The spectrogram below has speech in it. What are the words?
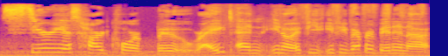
serious hardcore boo, right? And you know, if you if you've ever been in a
